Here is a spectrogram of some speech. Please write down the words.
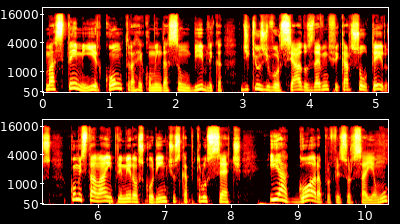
mas teme ir contra a recomendação bíblica de que os divorciados devem ficar solteiros, como está lá em 1 Coríntios capítulo 7. E agora, professor Saião, o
